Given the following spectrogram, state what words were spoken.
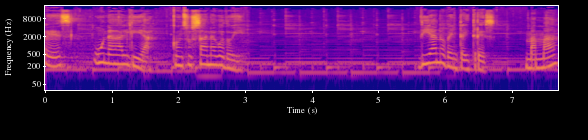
es Una al Día con Susana Godoy. Día 93. Mamá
